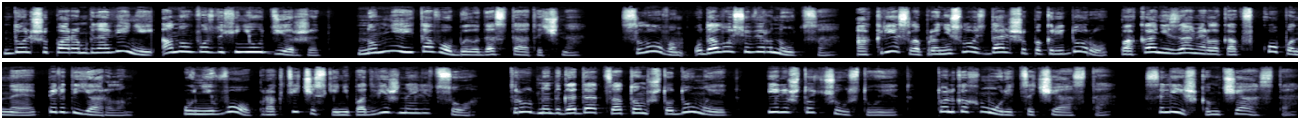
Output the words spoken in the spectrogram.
Дольше пары мгновений оно в воздухе не удержит, но мне и того было достаточно. Словом, удалось увернуться, а кресло пронеслось дальше по коридору, пока не замерло, как вкопанное, перед ярлом. У него практически неподвижное лицо. Трудно догадаться о том, что думает или что чувствует. только хмурится часто, слишком часто.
